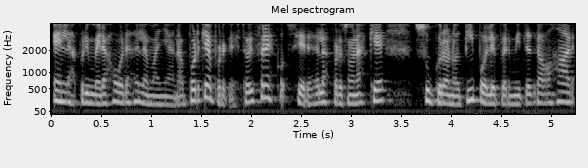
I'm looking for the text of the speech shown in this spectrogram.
en las primeras horas de la mañana. ¿Por qué? Porque estoy fresco. Si eres de las personas que su cronotipo le permite trabajar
